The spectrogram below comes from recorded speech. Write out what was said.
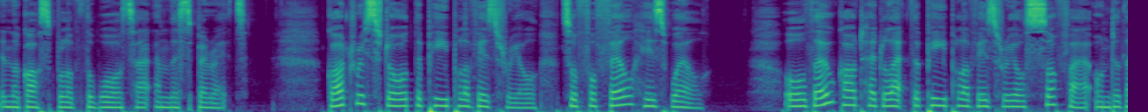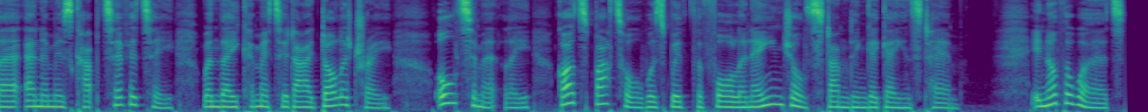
in the gospel of the water and the Spirit? God restored the people of Israel to fulfill his will. Although God had let the people of Israel suffer under their enemies' captivity when they committed idolatry, ultimately God's battle was with the fallen angels standing against him. In other words,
